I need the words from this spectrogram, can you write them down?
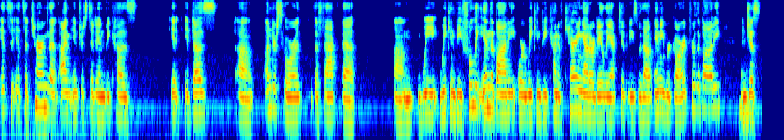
it's it's a term that I'm interested in because it it does uh, underscore the fact that um, we we can be fully in the body, or we can be kind of carrying out our daily activities without any regard for the body, and just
